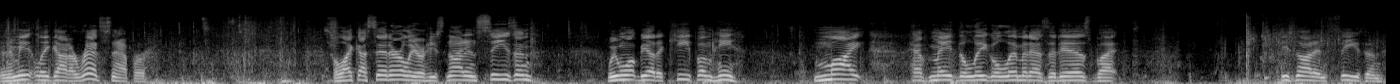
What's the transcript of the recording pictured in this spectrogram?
and immediately got a red snapper but like i said earlier he's not in season we won't be able to keep him he might have made the legal limit as it is, but he's not in season.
